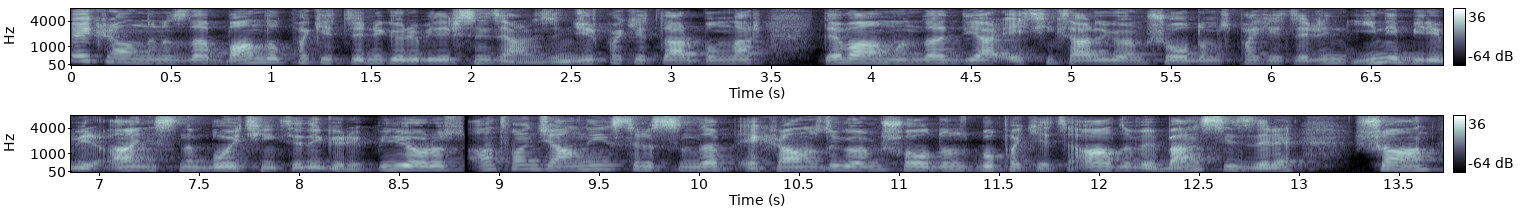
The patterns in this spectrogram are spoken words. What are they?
Ekranlarınızda bundle paketlerini görebilirsiniz yani zincir paketler bunlar. Devamında diğer etkinliklerde görmüş olduğumuz paketlerin yine birebir aynısını bu etkinlikte de görebiliyoruz. Antwan canlı yayın sırasında ekranınızda görmüş olduğunuz bu paketi aldı ve ben sizlere şu an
